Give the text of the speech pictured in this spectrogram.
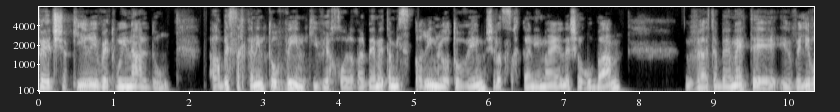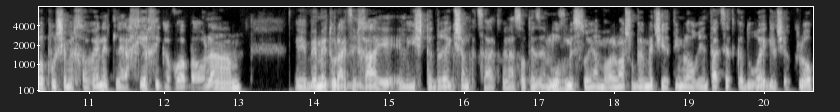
ואת שקירי, ואת ווינלדום. הרבה שחקנים טובים כביכול, אבל באמת המספרים לא טובים של השחקנים האלה, של רובם, ואתה באמת, אה, וליברפול שמכוונת להכי הכי גבוה בעולם, אה, באמת אולי צריכה אה, להשתדרג שם קצת ולעשות איזה מוב מסוים, אבל משהו באמת שיתאים לאוריינטציית כדורגל של קלופ.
